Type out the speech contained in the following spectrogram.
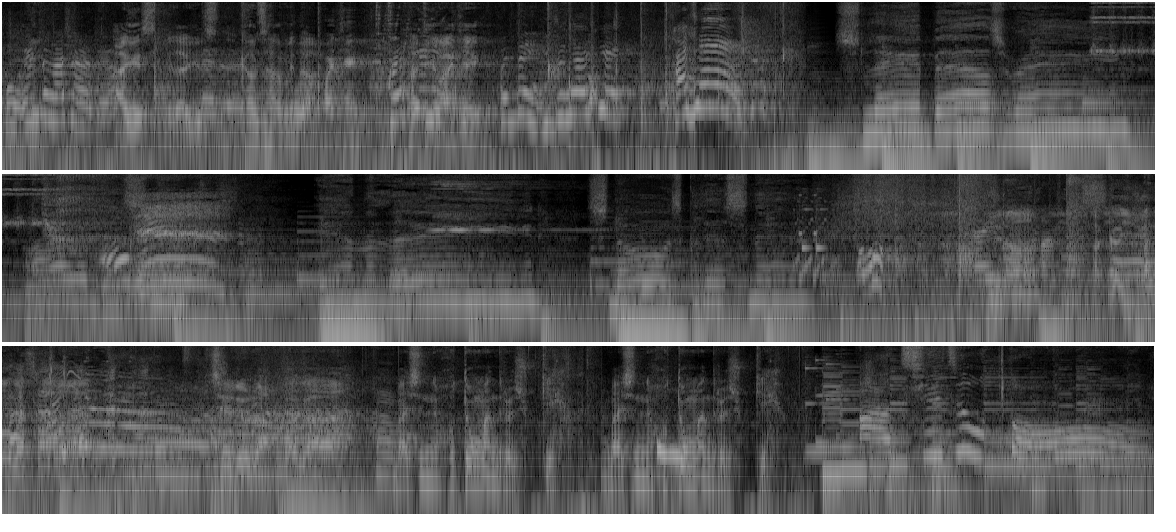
뭐 1등 하셔야 돼요. 알겠습니다, 알겠습니다. 감사합니다. 파이팅! 파이팅, 파이팅! 화이팅! 2등 화이팅! 화이팅! Sleigh bells ring. All in the lane. Snow is glistening. 유나, 아까 유준이가 사 재료로 아빠가 맛있는 호떡 만들어 줄게. 맛있는 호떡 만들어 줄게. 아 치즈 호떡.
